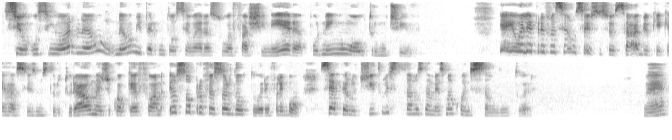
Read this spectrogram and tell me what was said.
Se, o senhor não, não me perguntou se eu era sua faxineira por nenhum outro motivo. E aí eu olhei para ele e falei assim, eu não sei se o senhor sabe o que é racismo estrutural, mas de qualquer forma, eu sou professor doutor. Eu falei, bom, se é pelo título, estamos na mesma condição, doutor. Né?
